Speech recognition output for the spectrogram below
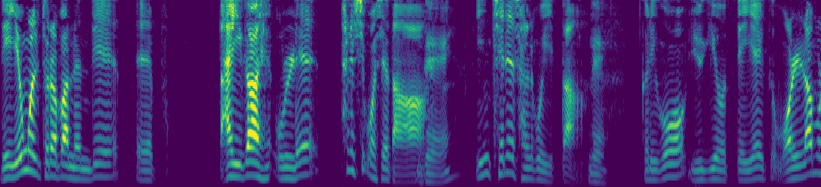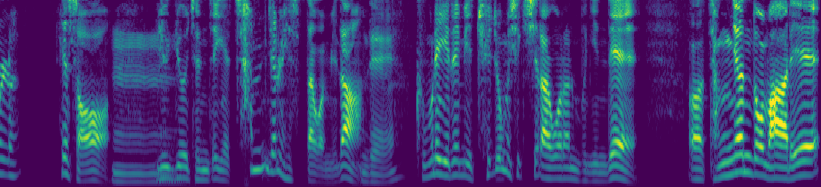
내용을 들어봤는데 에, 나이가 원래 85세다. 네. 인천에 살고 있다. 네. 그리고 6.25 때에 그 월남을 해서 음. 6.25 전쟁에 참전을 했었다고 합니다. 네. 그분의 이름이 최종식 씨라고 하는 분인데 어, 작년도 말에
